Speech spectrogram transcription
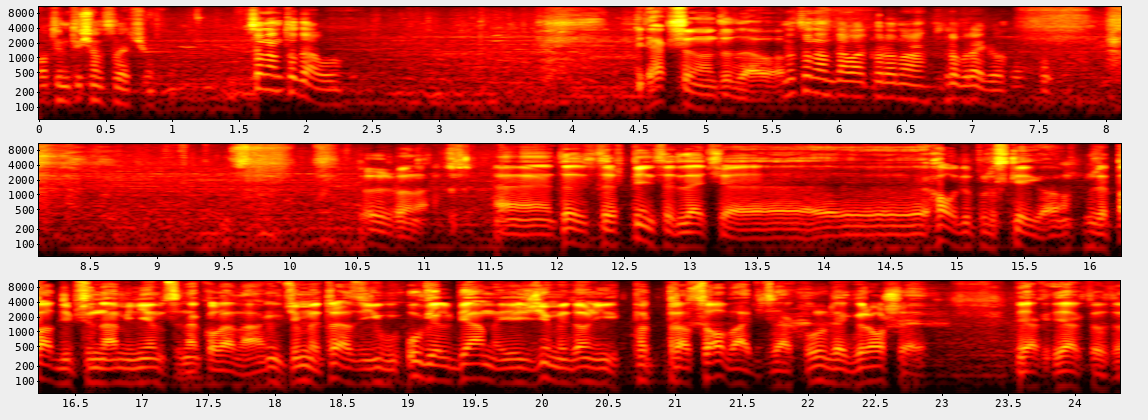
o tym tysiącleciu? Co nam to dało? Jak się nam to dało? No co nam dała korona dobrego? Proszę pana, e, to jest też 500-lecie e, hołdu polskiego, że padli przed nami Niemcy na kolanach, gdzie my teraz ich uwielbiamy, jeździmy do nich pr- pracować za kurde grosze. Jak, jak to to?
